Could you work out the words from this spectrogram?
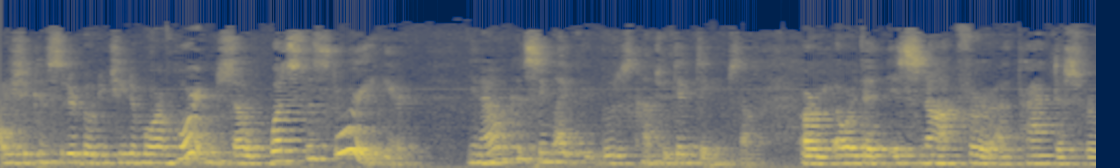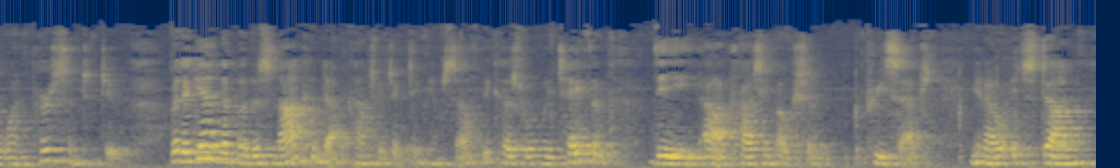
I should consider bodhicitta more important. So what's the story here? You know, it could seem like the Buddha's contradicting himself. Or, or that it's not for a practice for one person to do. But again, the Buddha's not contradicting himself because when we take the, the uh, pratimoksha precepts, you know, it's done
